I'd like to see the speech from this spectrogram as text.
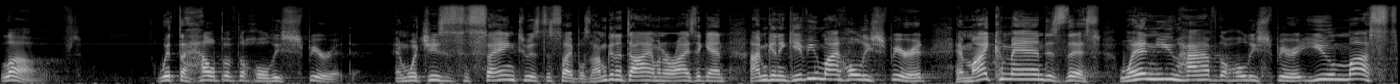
loved with the help of the Holy Spirit. And what Jesus is saying to his disciples I'm going to die, I'm going to rise again, I'm going to give you my Holy Spirit, and my command is this when you have the Holy Spirit, you must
